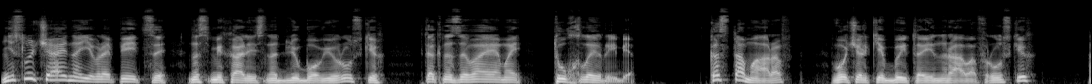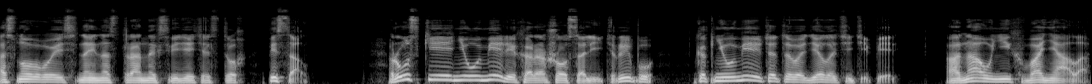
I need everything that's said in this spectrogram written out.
Не случайно европейцы насмехались над любовью русских к так называемой тухлой рыбе. Костомаров в очерке «Быта и нравов русских», основываясь на иностранных свидетельствах, писал «Русские не умели хорошо солить рыбу, как не умеют этого делать и теперь. Она у них воняла.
